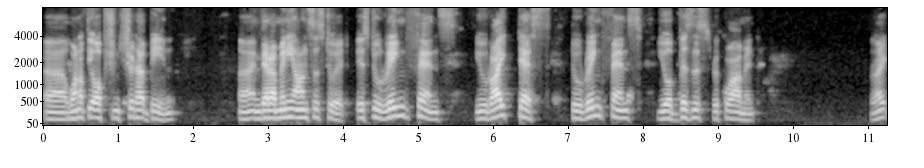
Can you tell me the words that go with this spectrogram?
uh, one of the options should have been and there are many answers to it, is to ring fence. You write tests to ring fence your business requirement. Right?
